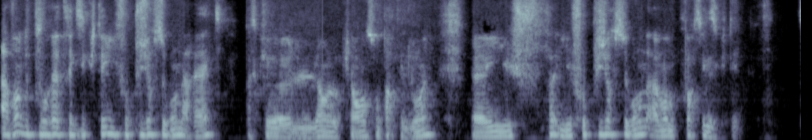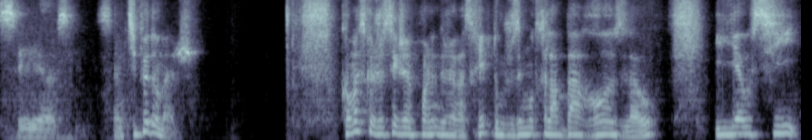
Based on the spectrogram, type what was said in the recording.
avant de pouvoir être exécuté, il faut plusieurs secondes à React, parce que là, en l'occurrence, on partait de loin. Euh, il, il, faut plusieurs secondes avant de pouvoir s'exécuter. Euh, c'est un petit peu dommage. Comment est-ce que je sais que j'ai un problème de JavaScript? Donc, je vous ai montré la barre rose là-haut. Il y a aussi,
